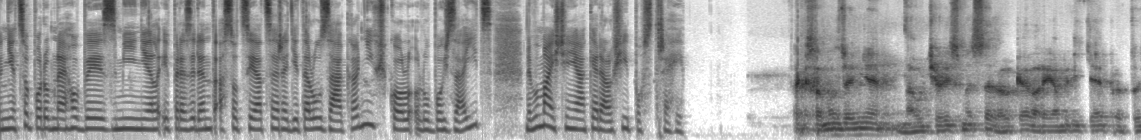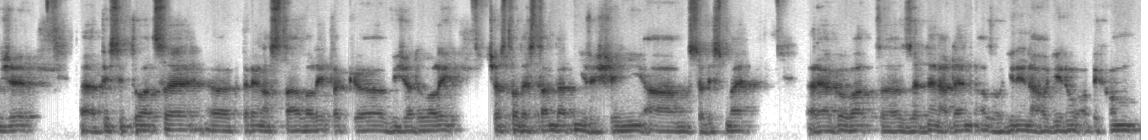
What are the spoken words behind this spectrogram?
Něco podobného by zmínil i prezident Asociace ředitelů základních škol Luboš Zajíc, nebo má ještě nějaké další postřehy? Tak samozřejmě naučili jsme se velké variabilitě, protože ty situace, které nastávaly, tak vyžadovaly často nestandardní řešení a museli jsme reagovat ze dne na den a z hodiny na hodinu, abychom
